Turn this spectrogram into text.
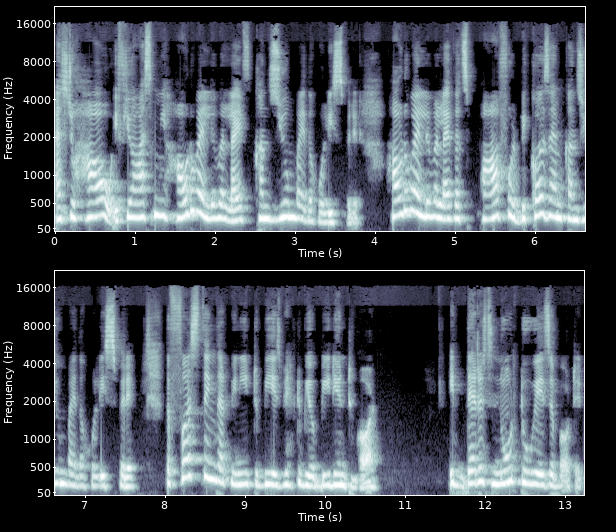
as to how, if you're asking me, how do I live a life consumed by the Holy Spirit? How do I live a life that's powerful because I'm consumed by the Holy Spirit? The first thing that we need to be is we have to be obedient to God. It, there is no two ways about it.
